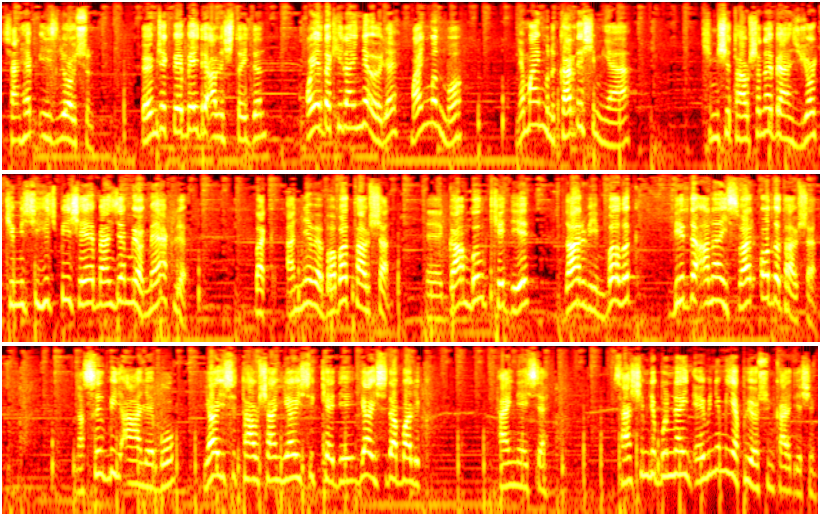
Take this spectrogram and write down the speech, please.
sen hep izliyorsun. Örümcek bebeğe de alıştıydın. O yadakiler ne öyle? Maymun mu? Ne maymunu kardeşim ya? Kimisi tavşana benziyor, kimisi hiçbir şeye benzemiyor meraklı. Bak anne ve baba tavşan. E, Gumball kedi, Darwin balık, bir de Anais var o da tavşan. Nasıl bir aile bu? Yarısı tavşan, yarısı kedi, yarısı da balık. Her neyse. Sen şimdi bunların evini mi yapıyorsun kardeşim?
